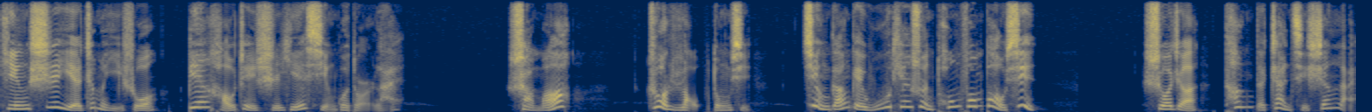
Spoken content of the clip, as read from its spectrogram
听师爷这么一说，边豪这时也醒过盹儿来。什么？这老东西竟敢给吴天顺通风报信！说着，腾地站起身来。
